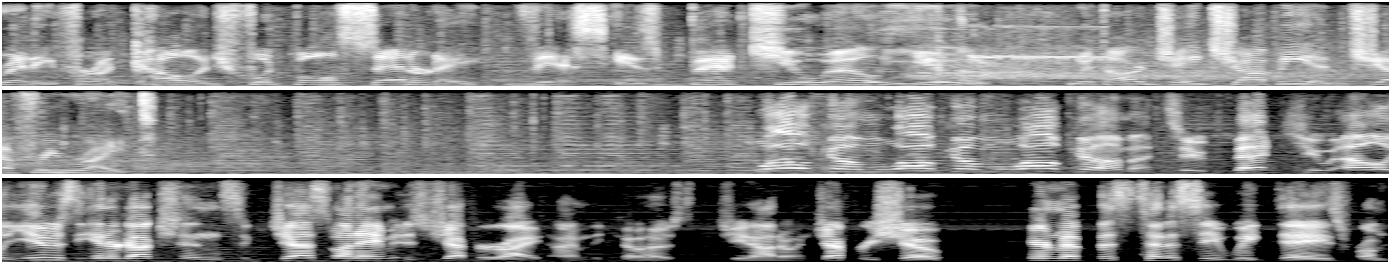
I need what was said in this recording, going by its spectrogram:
ready for a college football Saturday. This is BetQLU with RJ Choppy and Jeffrey Wright. Welcome, welcome, welcome to BetQLU. As the introduction suggests, my name is Jeffrey Wright. I'm the co-host of the Gene Otto and Jeffrey Show here in Memphis, Tennessee, weekdays from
